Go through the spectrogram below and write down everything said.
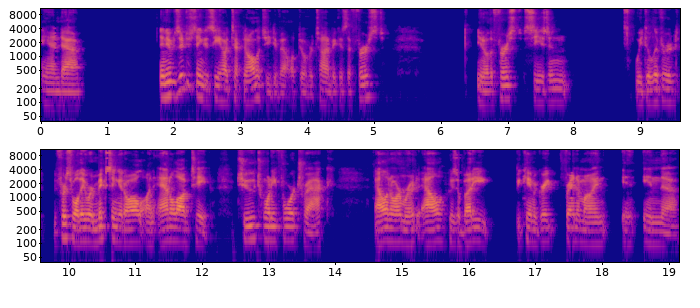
And uh, and it was interesting to see how technology developed over time because the first you know the first season we delivered first of all they were mixing it all on analog tape 224 track. Alan ormrod al who's a buddy became a great friend of mine in, in uh,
